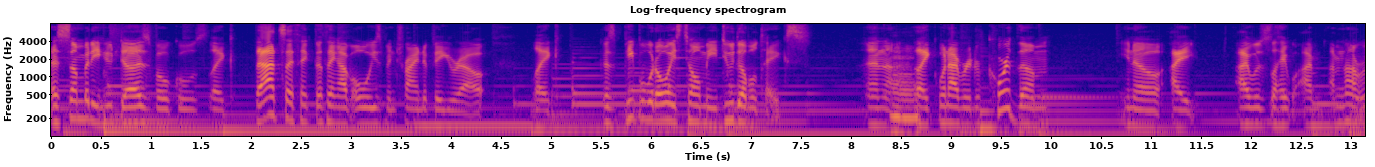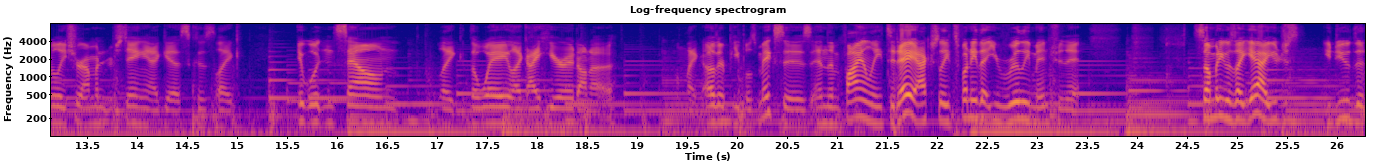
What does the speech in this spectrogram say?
as somebody who does vocals, like that's I think the thing I've always been trying to figure out. Like, because people would always tell me do double takes, and uh, Mhm. like when I would record them, you know, I I was like, I'm I'm not really sure I'm understanding. I guess because like it wouldn't sound like the way like I hear it on a on like other people's mixes. And then finally today, actually, it's funny that you really mention it. Somebody was like, yeah, you just you do the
